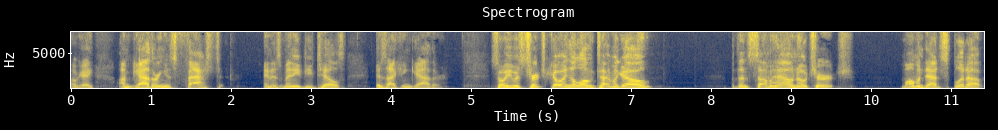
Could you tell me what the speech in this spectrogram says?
Okay? I'm gathering as fast and as many details as I can gather. So he was church going a long time ago, but then somehow no church. Mom and dad split up.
